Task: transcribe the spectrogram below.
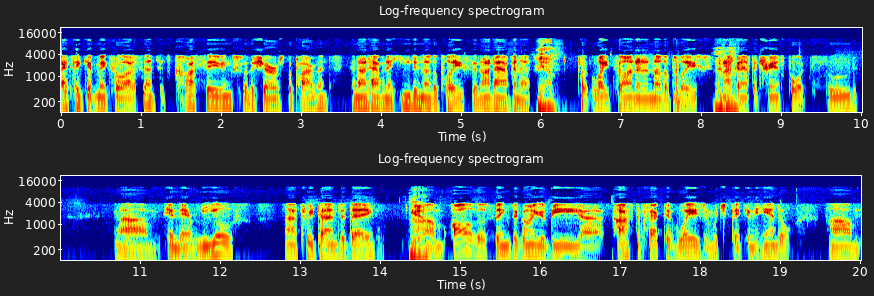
I think it makes a lot of sense. It's cost savings for the sheriff's department. They're not having to heat another place. They're not having to yeah put lights on in another place. They're not going to have to transport food um, in their meals uh, three times a day. Yeah. Um, all of those things are going to be uh, cost-effective ways in which they can handle um,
